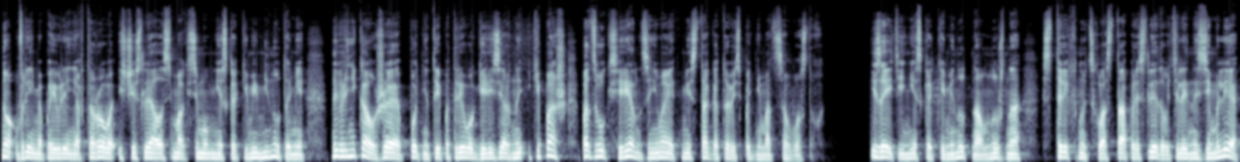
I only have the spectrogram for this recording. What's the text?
Но время появления второго исчислялось максимум несколькими минутами. Наверняка уже поднятый по тревоге резервный экипаж под звук сирен занимает места, готовясь подниматься в воздух. И за эти несколько минут нам нужно стряхнуть с хвоста преследователей на земле,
